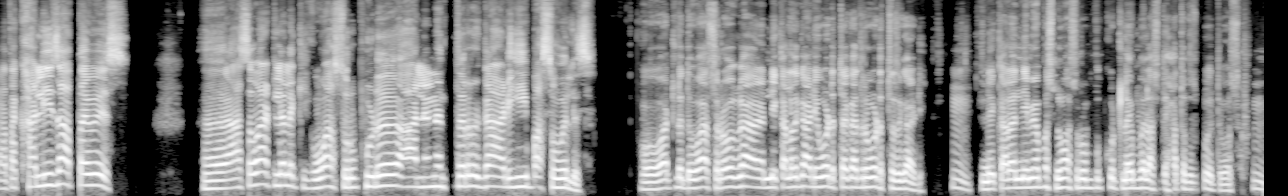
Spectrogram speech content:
आता खाली जाता वेळेस असं वाटलेलं की वासरू पुढं आल्यानंतर गाडी ही बसवलच. हो वाटलं तर वासरू गा निकालात गाडी ओढतं का तर ओढतच गाडी. निकाला नेम्यापासून वासरू कुठलाही बल असते हातातच पळतो वासरू.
